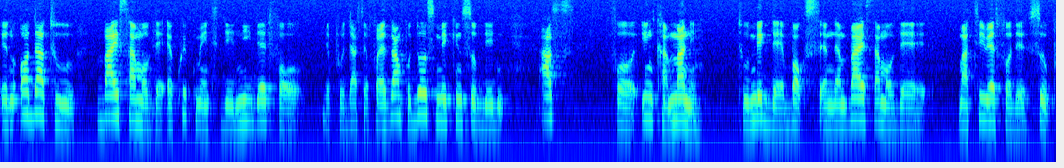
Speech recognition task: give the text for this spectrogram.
in order to buy some of the equipment they needed for the production. For example, those making soap, they ask for income money to make the box and then buy some of the materials for the soup.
